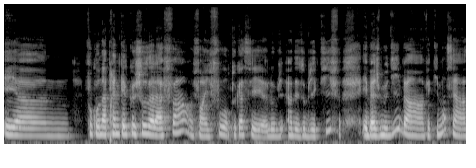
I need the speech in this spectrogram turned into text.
Et. Euh, faut qu'on apprenne quelque chose à la fin. Enfin, il faut, en tout cas, c'est un des objectifs. Et ben, je me dis, ben, effectivement, c'est un,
